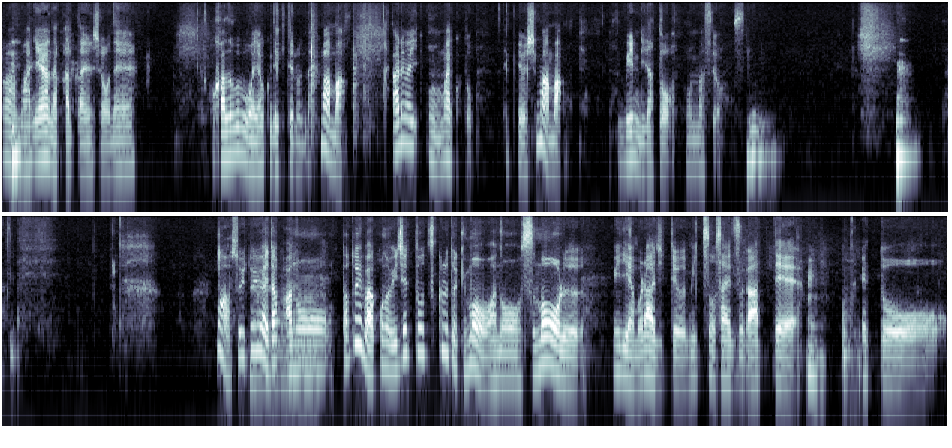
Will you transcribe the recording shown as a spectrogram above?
まあ、間に合わなかったんでしょうね。他の部分はよくできてるんだ。まあまあ、あれは、うん、うまいことできてるし、まあまあ、便利だと思いますよ。うん まあ、そういう人以外だ、あの、例えばこのウィジェットを作るときも、あの、スモール、ミディアム、ラージっていう3つのサイズがあって、うん。えっと、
